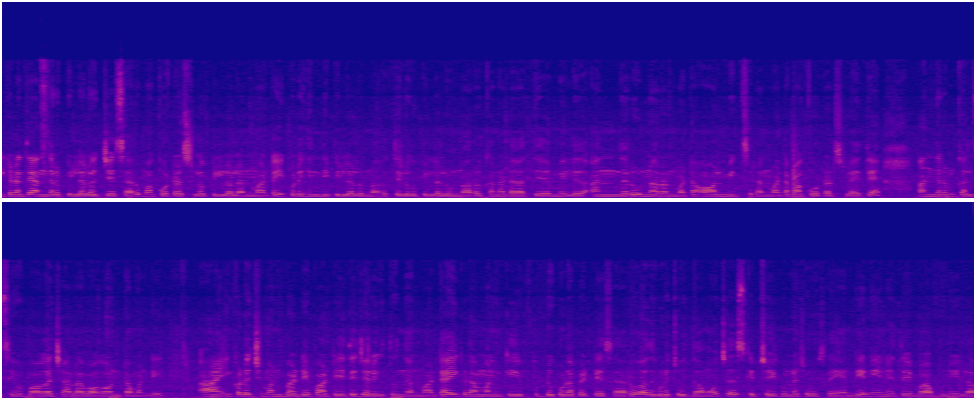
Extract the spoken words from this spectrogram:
ఇక్కడైతే అందరూ పిల్లలు వచ్చేసారు. మా క్వార్టర్స్లో పిల్లలు అనమాట ఇక్కడ హిందీ పిల్లలు ఉన్నారు తెలుగు పిల్లలు ఉన్నారు కన్నడ తమిళ్ అందరూ ఉన్నారనమాట. ఆల్ మిక్స్డ్ అనమాట మా క్వార్టర్స్లో అయితే. అందరం కలిసి బాగా చాలా బాగా ఉంటామండి. ఆ, ఇక్కడ వచ్చి మన బర్త్డే పార్టీ అయితే జరుగుతుంది అనమాట ఇక్కడ మనకి ఫుడ్ కూడా పెట్టేశారు. అది కూడా చూద్దాము. స్కిప్ చేయకుండా చూసేయండి. నేనైతే బాబుని ఇలా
